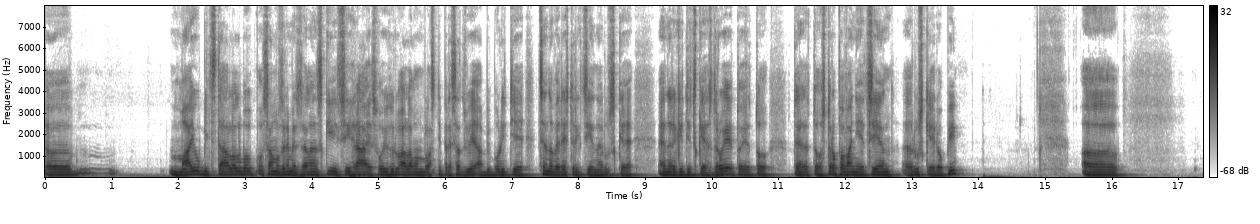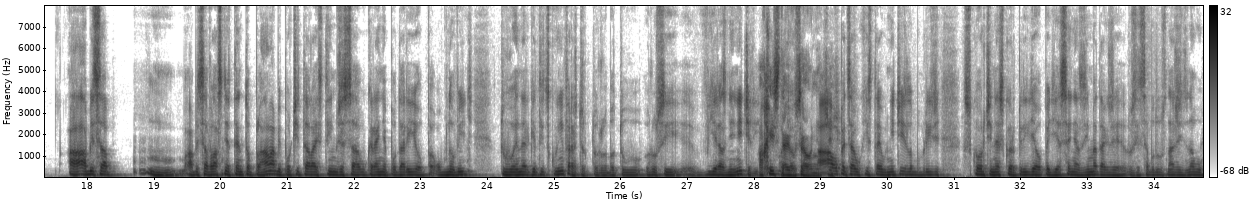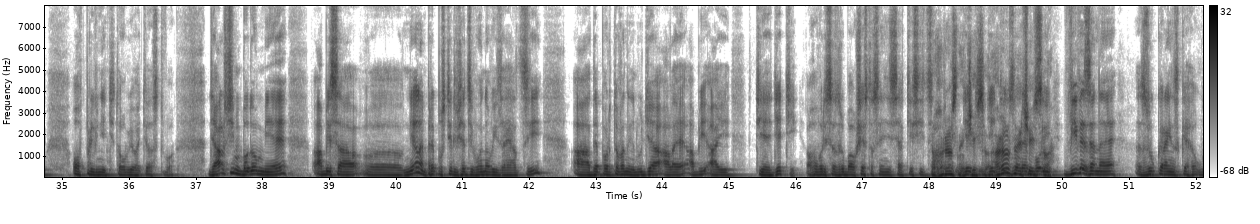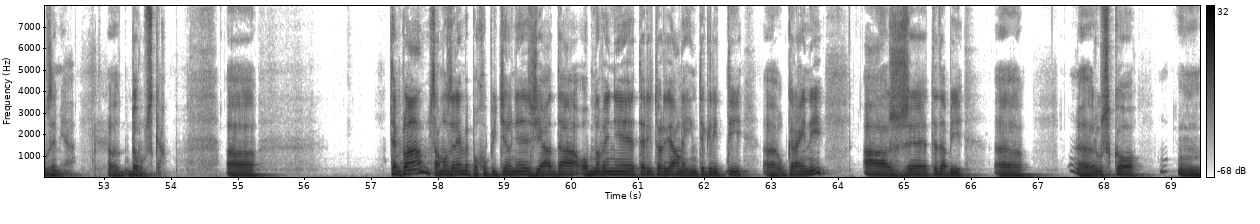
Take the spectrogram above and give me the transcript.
majú byť stále, lebo samozrejme Zelenský si hrá aj svoju hru, ale on vlastne presadzuje, aby boli tie cenové restrikcie na ruské energetické zdroje. To je to, to, to stropovanie cien ruskej ropy. A aby sa aby sa vlastne tento plán, aby počítal aj s tým, že sa Ukrajine podarí obnoviť tú energetickú infraštruktúru, lebo tu Rusi výrazne ničili. A chystajú sa ho ničiť. A opäť sa uchystajú ničiť, lebo blíž, skôr či neskôr príde opäť jeseň a zima, takže Rusi sa budú snažiť znovu ovplyvniť to obyvateľstvo. Ďalším bodom je, aby sa e, nielen prepustili všetci vojnoví zajaci a deportovaní ľudia, ale aby aj tie deti, hovorí sa zhruba o 670 tisíc hrozné detí, číslo, detí, hrozné ktoré číslo. boli vyvezené z ukrajinského územia e, do Ruska. Ten plán samozrejme pochopiteľne žiada obnovenie teritoriálnej integrity e, Ukrajiny a že teda by e, Rusko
